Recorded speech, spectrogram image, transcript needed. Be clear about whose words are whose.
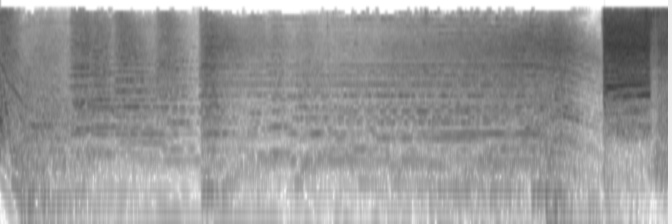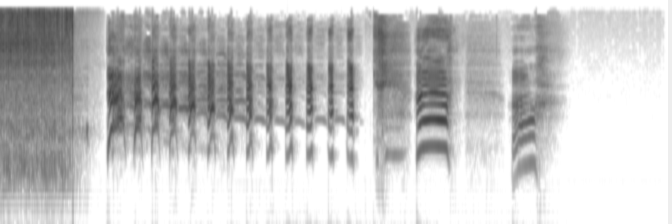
Speaker 1: Yeah.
